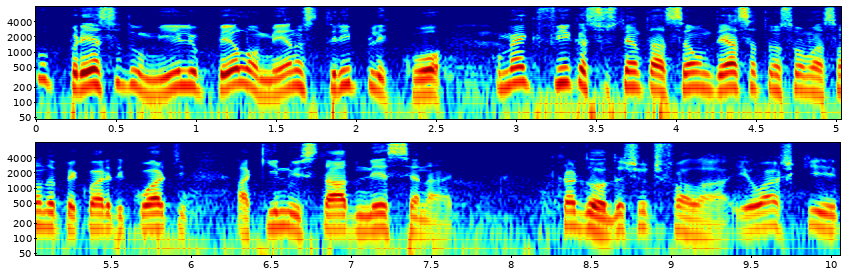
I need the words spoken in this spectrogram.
o preço do milho pelo menos triplicou. Como é que fica a sustentação dessa transformação da pecuária de corte aqui no estado nesse cenário? Ricardo, deixa eu te falar. Eu acho que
